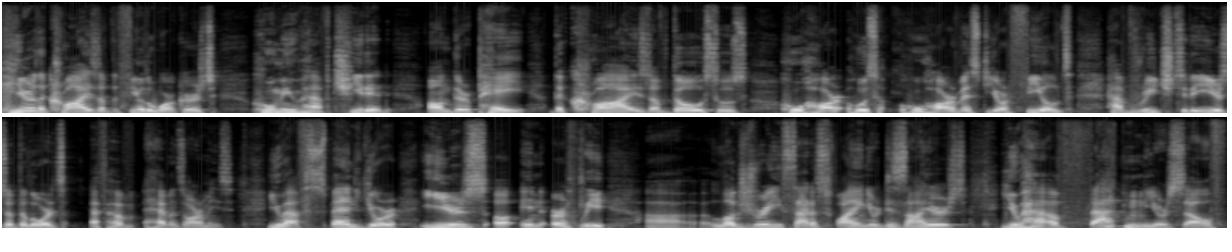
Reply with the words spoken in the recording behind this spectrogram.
hear the cries of the field workers whom you have cheated on their pay, the cries of those whose, who, har- whose, who harvest your fields have reached to the ears of the Lord's of heaven's armies. You have spent your years uh, in earthly uh, luxury, satisfying your desires. You have fattened yourself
